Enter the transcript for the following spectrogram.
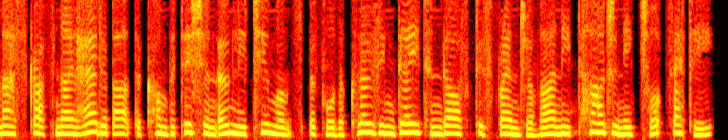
Mascagni heard about the competition only two months before the closing date and asked his friend Giovanni Targioni-Tozzetti,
